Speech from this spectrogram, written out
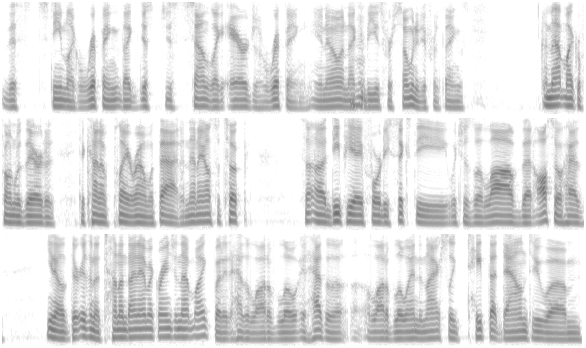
this steam like ripping like just just sounds like air just ripping you know and that mm-hmm. can be used for so many different things and that microphone was there to to kind of play around with that and then I also took uh, DPA 4060 which is a lav that also has you know there isn't a ton of dynamic range in that mic, but it has a lot of low. It has a, a lot of low end, and I actually taped that down to um,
